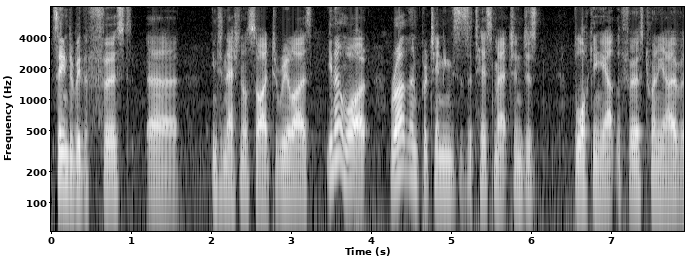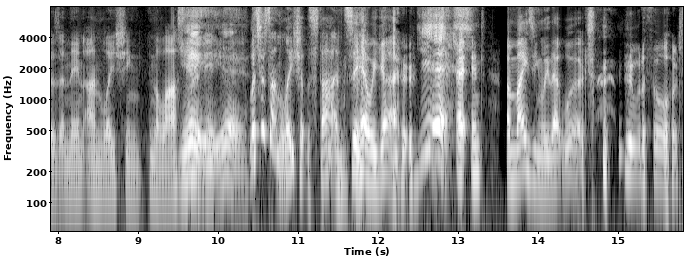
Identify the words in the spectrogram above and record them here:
seem to be the first uh, international side to realise, you know what, rather than pretending this is a test match and just blocking out the first 20 overs and then unleashing in the last Yeah, 30, yeah, yeah. let's just unleash at the start and see how we go. Yes! A- and amazingly, that worked. Who would have thought?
